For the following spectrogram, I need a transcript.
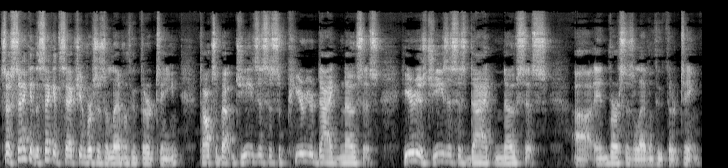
So second, the second section, verses 11 through 13, talks about Jesus' superior diagnosis. Here is Jesus' diagnosis uh, in verses 11 through 13.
